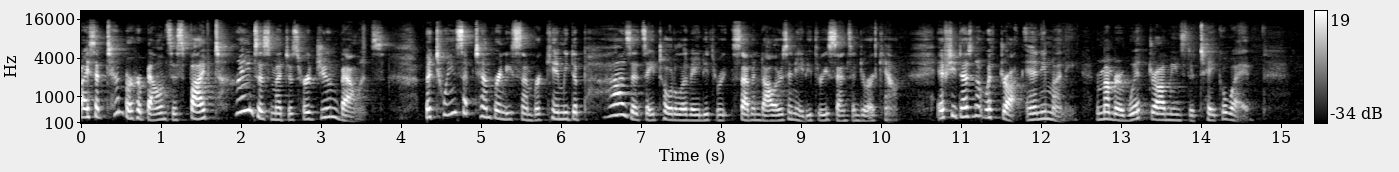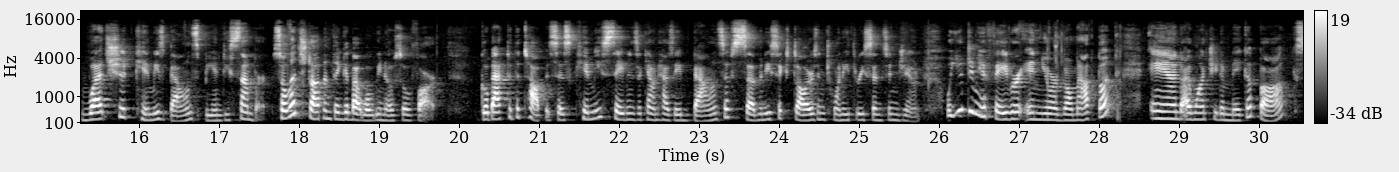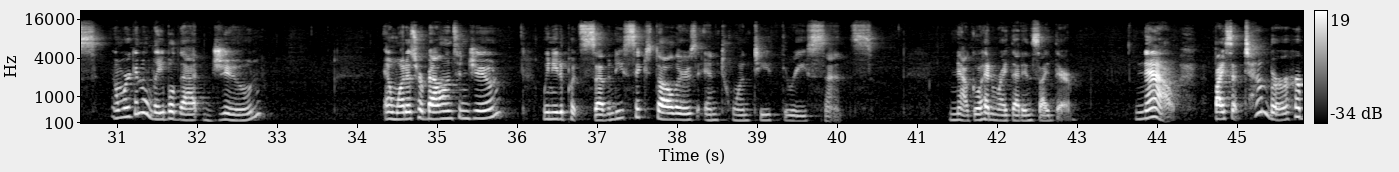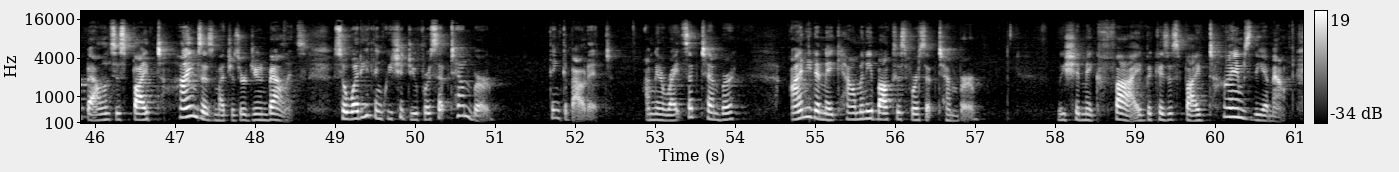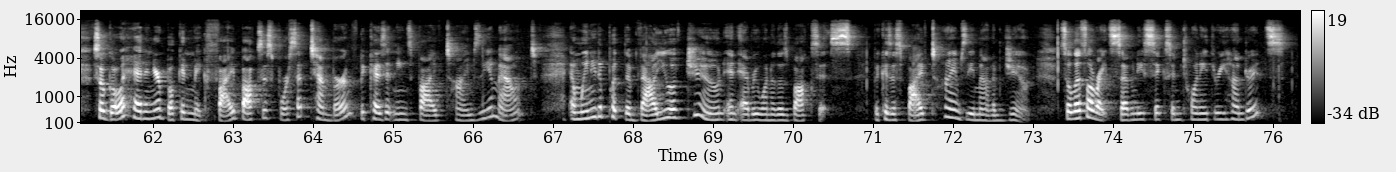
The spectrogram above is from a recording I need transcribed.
By September, her balance is five times as much as her June balance. Between September and December, Kimmy deposits a total of $87.83 into her account. If she does not withdraw any money, remember, withdraw means to take away. What should Kimmy's balance be in December? So let's stop and think about what we know so far. Go back to the top. It says Kimmy's savings account has a balance of $76.23 in June. Will you do me a favor in your Go Math book? And I want you to make a box. And we're going to label that June. And what is her balance in June? We need to put $76.23. Now go ahead and write that inside there. Now, by September, her balance is five times as much as her June balance. So what do you think we should do for September? Think about it. I'm going to write September. I need to make how many boxes for September? We should make five because it's five times the amount. So go ahead in your book and make five boxes for September because it means five times the amount. And we need to put the value of June in every one of those boxes because it's five times the amount of June. So let's all write 76 and 23 hundredths.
